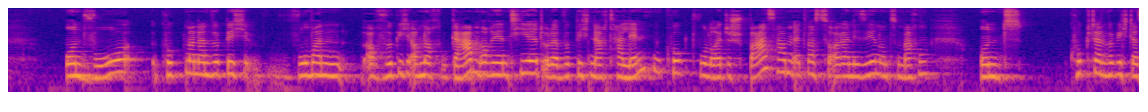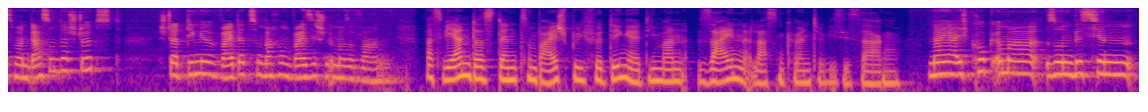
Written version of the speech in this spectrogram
und wo guckt man dann wirklich, wo man auch wirklich auch noch gabenorientiert oder wirklich nach Talenten guckt, wo Leute Spaß haben, etwas zu organisieren und zu machen und guckt dann wirklich, dass man das unterstützt, statt Dinge weiterzumachen, weil sie schon immer so waren. Was wären das denn zum Beispiel für Dinge, die man sein lassen könnte, wie Sie sagen? Naja, ich gucke immer so ein bisschen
